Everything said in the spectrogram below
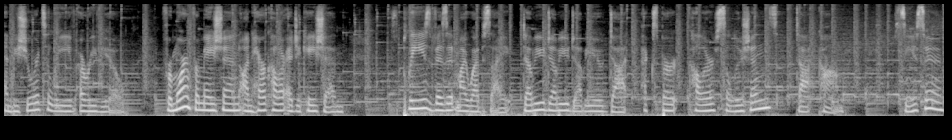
and be sure to leave a review. For more information on hair color education, please visit my website www.expertcolorsolutions.com. See you soon.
